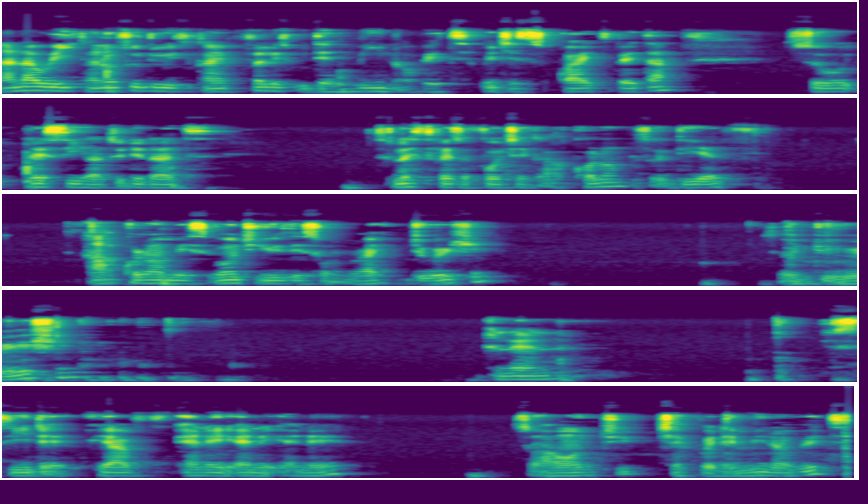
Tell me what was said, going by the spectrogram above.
Another way you can also do is you can fill it with the mean of it, which is quite better. So let's see how to do that. So let's first of all check our column. So df, our column is we want to use this one, right? Duration. So duration, and then you see that we have na na na. So I want to check for the mean of it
